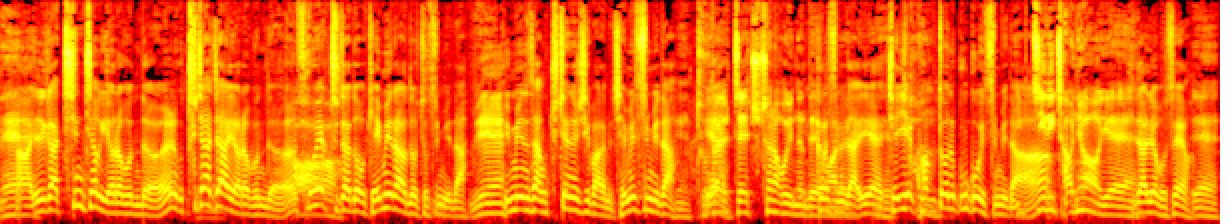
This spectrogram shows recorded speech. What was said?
네. 아, 일가 친척 여러분들, 투자자 여러분들, 소액 투자도 개미라도 좋습니다. 예. 유민상 추천해 주시기 바랍니다. 재밌습니다. 예, 두 예. 달째 추천하고 있는데. 그렇습니다. 예. 제2의 참 곽도는 꿈꾸고 있습니다. 질이 전혀 예. 기다려 보세요. 예.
